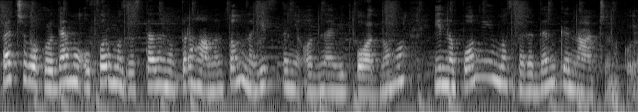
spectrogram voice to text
Печиво кладемо у форму застелену пергаментом на відстані одне від одного і наповнюємо серединки начинкою.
